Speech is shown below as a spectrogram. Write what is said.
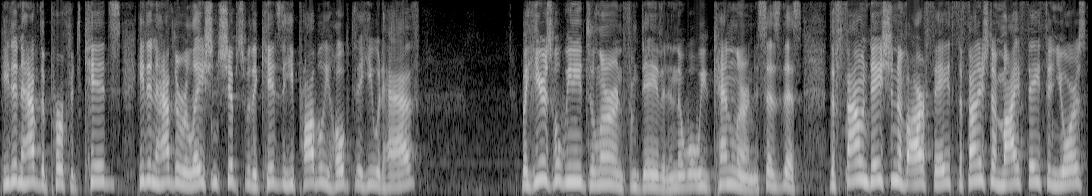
He didn't have the perfect kids. He didn't have the relationships with the kids that he probably hoped that he would have. But here's what we need to learn from David and what we can learn. It says this The foundation of our faith, the foundation of my faith and yours,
